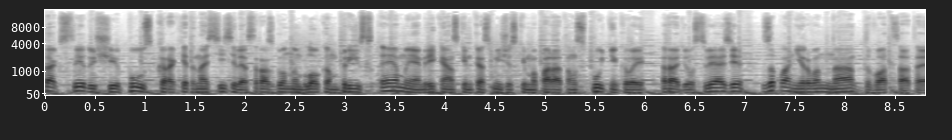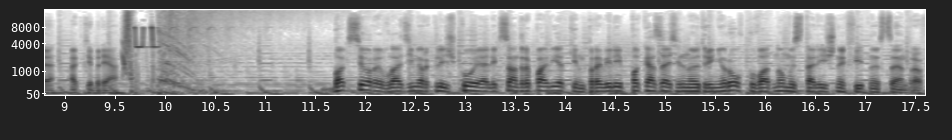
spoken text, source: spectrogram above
Так, следующий пуск ракетоносителя с разгонным блоком «Бриз-М» и американским космическим аппаратом спутниковой радиосвязи запланирован на 20 октября. Боксеры Владимир Кличко и Александр Поветкин провели показательную тренировку в одном из столичных фитнес-центров.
